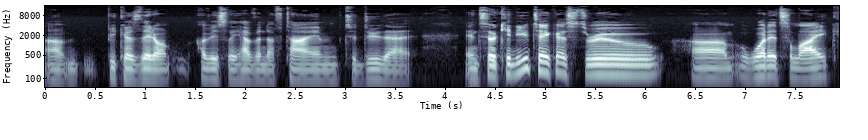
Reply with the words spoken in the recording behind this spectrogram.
um, because they don't obviously have enough time to do that. And so, can you take us through um, what it's like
